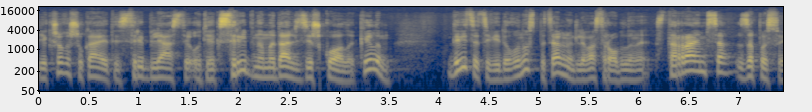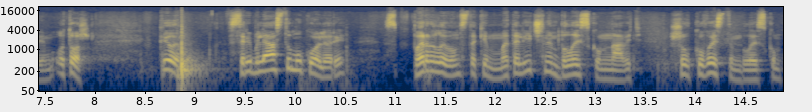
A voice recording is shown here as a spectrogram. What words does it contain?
Якщо ви шукаєте сріблястий, от як срібна медаль зі школи килим, дивіться це відео, воно спеціально для вас роблене. Стараємося, записуємо. Отож, килим в сріблястому кольорі з переливом, з таким металічним блиском, навіть шовковистим блиском.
